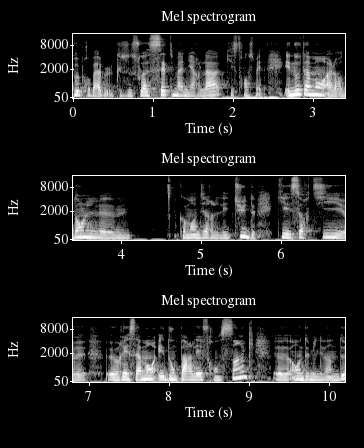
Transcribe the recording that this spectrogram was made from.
peu probable que ce soit cette manière-là qui se transmette. Et notamment, alors dans le comment dire l'étude qui est sortie euh, euh, récemment et dont parlait France 5 euh, en 2022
